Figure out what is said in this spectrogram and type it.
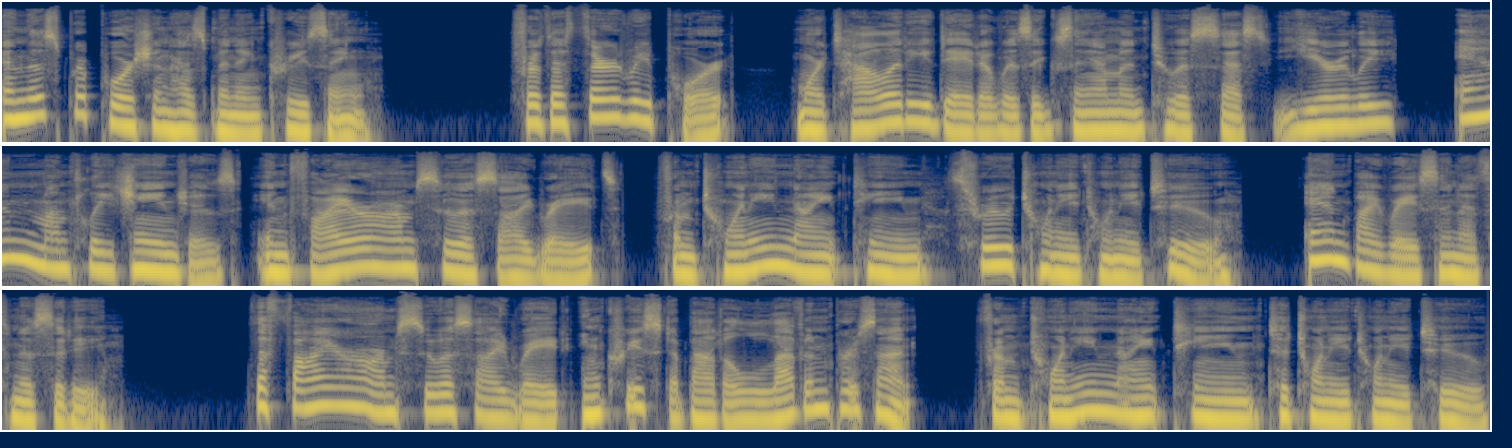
and this proportion has been increasing. For the third report, mortality data was examined to assess yearly and monthly changes in firearm suicide rates from 2019 through 2022 and by race and ethnicity. The firearm suicide rate increased about 11% from 2019 to 2022,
